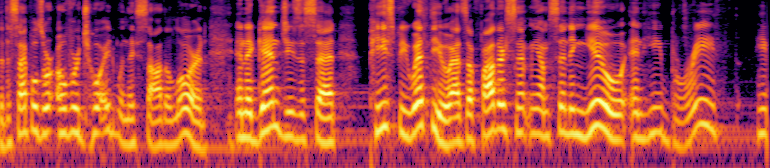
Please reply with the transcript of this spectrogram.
The disciples were overjoyed when they saw the Lord. And again, Jesus said, Peace be with you. As the Father sent me, I'm sending you. And he breathed, he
